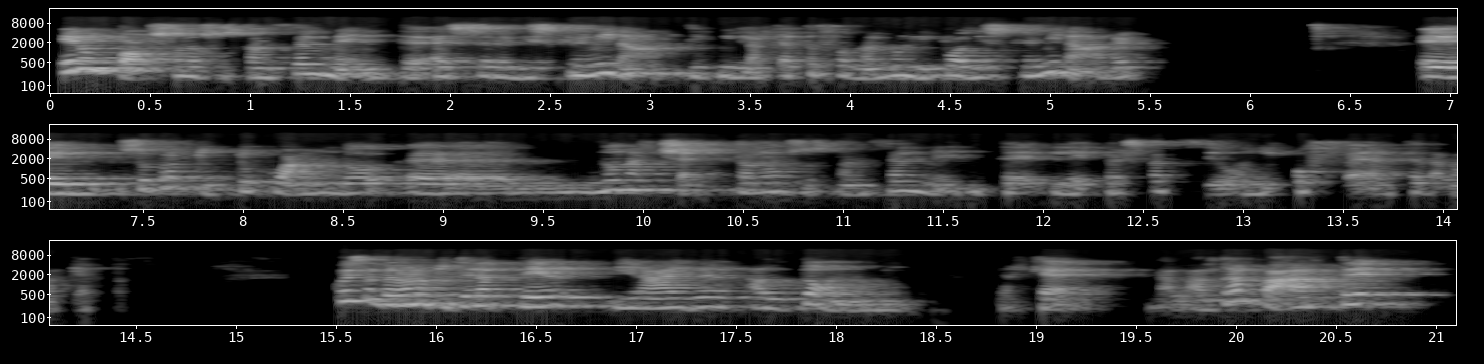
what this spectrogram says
e non possono sostanzialmente essere discriminati, quindi la piattaforma non li può discriminare eh, soprattutto quando eh, non accettano sostanzialmente le prestazioni offerte dalla piattaforma. Questa però è una tutela per i rider autonomi, perché dall'altra parte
